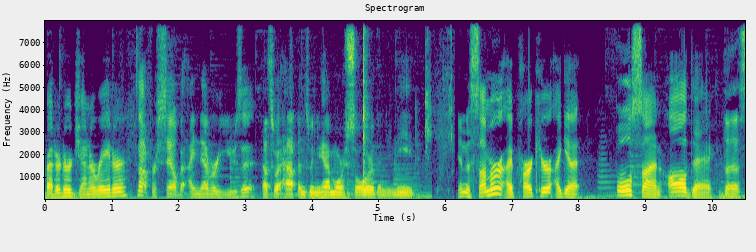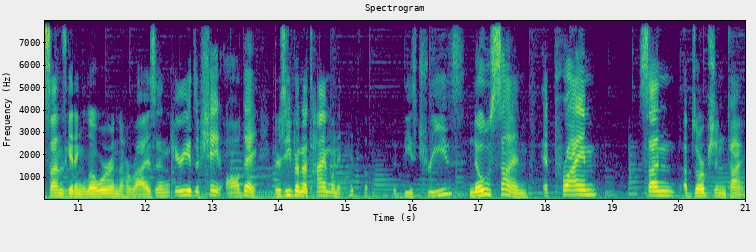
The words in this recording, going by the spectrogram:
Predator generator. It's not for sale, but I never use it. That's what happens when you have more solar than you need. In the summer, I park here, I get full sun all day. The sun's getting lower in the horizon. Periods of shade all day. There's even a time when it hits the, the, these trees. No sun at prime sun absorption time.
